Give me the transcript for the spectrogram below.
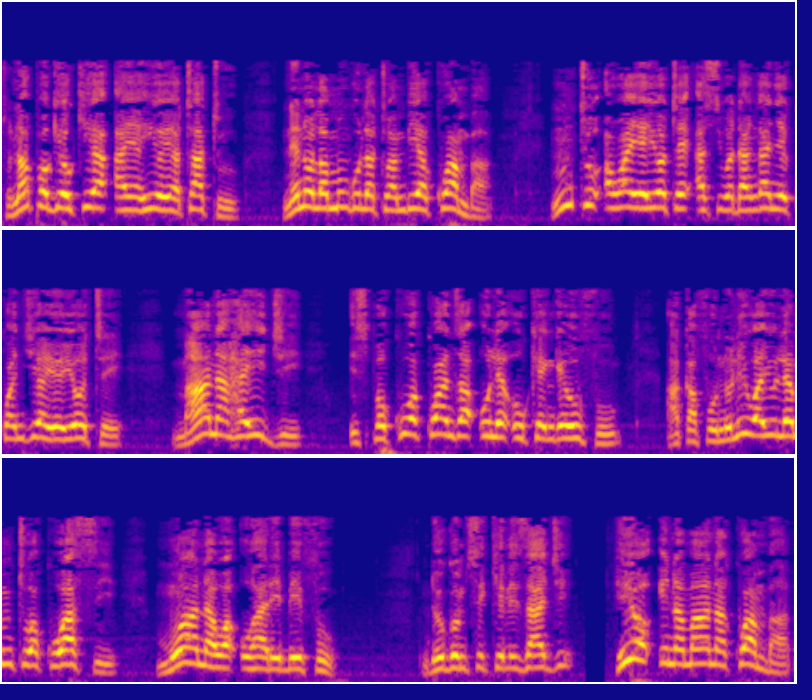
Tunapogeukia aya hiyo ya tatu neno la mungu latuambia kwamba mtu awaye yote asiwadanganye kwa njia yoyote maana haiji isipokuwa kwanza ule ukengeufu akafunuliwa yule mtu wa kuasi mwana wa uharibifu. Ndugu msikilizaji hiyo ina maana kwamba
